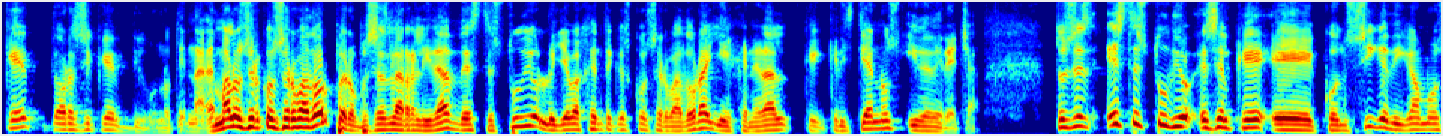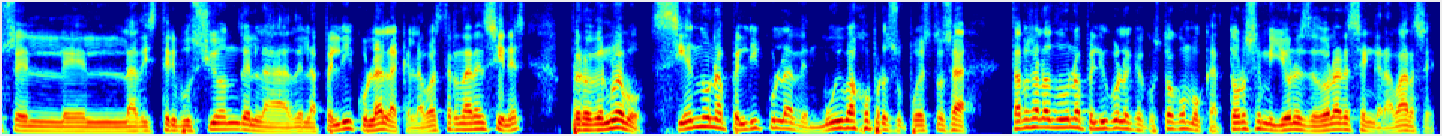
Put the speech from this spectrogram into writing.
que ahora sí que digo, no tiene nada de malo ser conservador, pero pues es la realidad de este estudio, lo lleva gente que es conservadora y en general que cristianos y de derecha. Entonces, este estudio es el que eh, consigue, digamos, el, la distribución de la, de la película, la que la va a estrenar en cines, pero de nuevo, siendo una película de muy bajo presupuesto, o sea, estamos hablando de una película que costó como 14 millones de dólares en grabarse.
